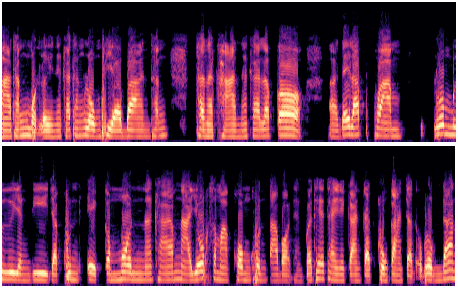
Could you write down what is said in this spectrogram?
มาทั้งหมดเลยนะคะ ทั้งโรงพยาบาลทั้งธนาคารนะคะ แล้วก็ได้รับความ ร่วมมืออย่างดีจากคุณเอกกมลนะคะ นายกสมาคมคนตาบอดแห่งประเทศไทยในการจัดโครงการจัดอบรมด้าน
